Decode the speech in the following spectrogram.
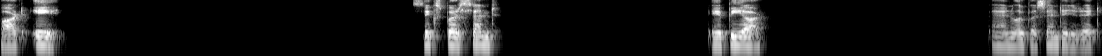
Part A. Six percent APR annual percentage rate.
